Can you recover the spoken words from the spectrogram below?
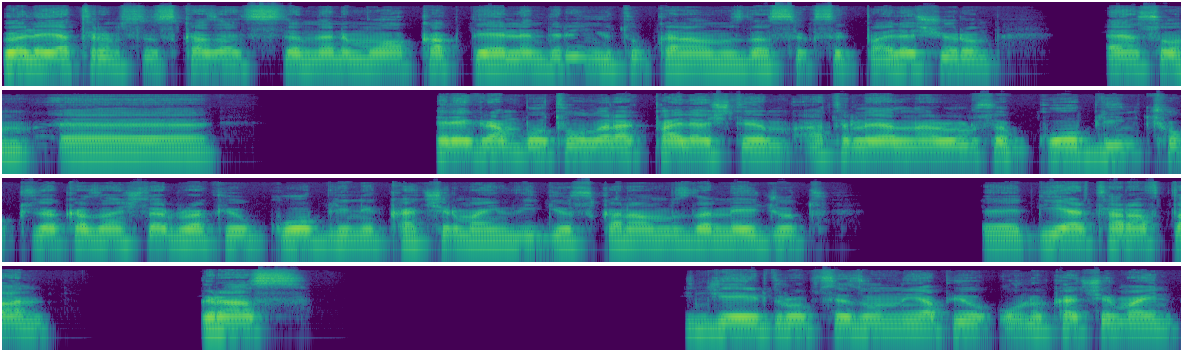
Böyle yatırımsız kazanç sistemlerini muhakkak değerlendirin. YouTube kanalımızda sık sık paylaşıyorum. En son e, Telegram botu olarak paylaştığım hatırlayanlar olursa Goblin çok güzel kazançlar bırakıyor. Goblin'i kaçırmayın. Videosu kanalımızda mevcut. E, diğer taraftan Grass ikinci airdrop sezonunu yapıyor. Onu kaçırmayın.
